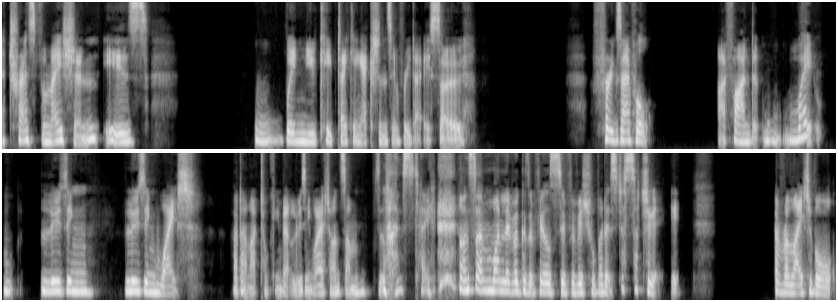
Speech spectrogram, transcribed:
a transformation is when you keep taking actions every day. So, for example, I find weight losing losing weight I don't like talking about losing weight on some on some one level because it feels superficial, but it's just such a a relatable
